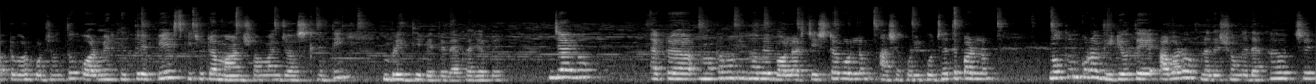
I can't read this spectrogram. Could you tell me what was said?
অক্টোবর পর্যন্ত কর্মের ক্ষেত্রে বেশ কিছুটা মান সম্মান যশ খ্যাতি বৃদ্ধি পেতে দেখা যাবে। যাই হোক, একটা মোটামুটিভাবে বলার চেষ্টা করলাম, আশা করি বোঝাতে পারলাম। নতুন কোনো ভিডিওতে আবারও আপনাদের সঙ্গে দেখা হচ্ছে।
